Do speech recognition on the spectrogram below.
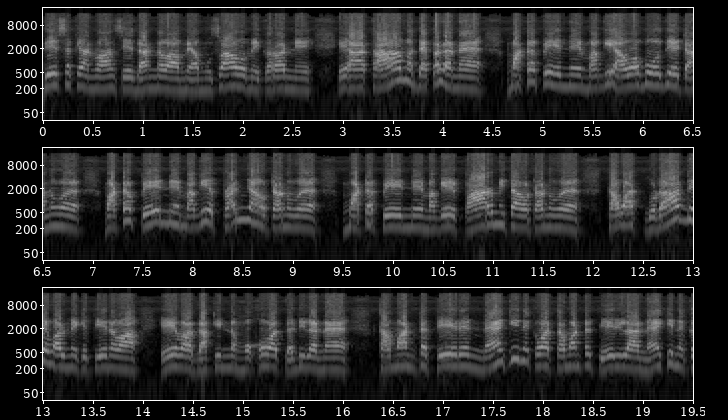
දේශකයන් වහන්සේ දන්නවා මෙයා මුසාව මේ කරන්නේ. එයා තාම දැකලා නැහැ. මට පේන්නේ මගේ අවබෝධයට අනුව මට පේන්නේ මගේ ප්‍රඥාවට අනුව මට පේන්නේ මගේ පාරමිතාවට අනුව තවත් ගොඩාක් දේවල් මේකේ තියෙනවා. ඒවා දකින්න මොකවත් වැඩිලා නැහැ. Tamanට තේරෙන්නේ නැහැ කියන එකවත් Tamanට තේරිලා නැහැ කියන එක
